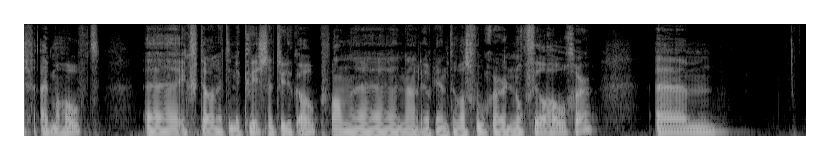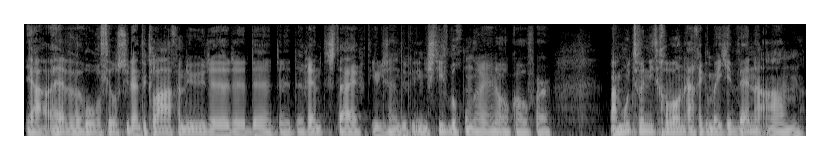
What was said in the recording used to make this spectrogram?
2,56 uit mijn hoofd. Uh, ik vertelde net in de quiz natuurlijk ook van, uh, nou, de rente was vroeger nog veel hoger. Um, ja, hè, we horen veel studenten klagen nu, de, de, de, de, de rente stijgt. Jullie zijn natuurlijk een initiatief begonnen daarin ook over. Maar moeten we niet gewoon eigenlijk een beetje wennen aan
